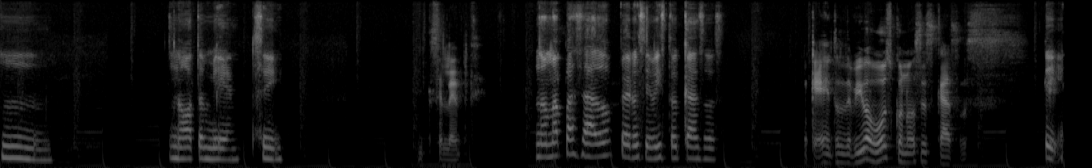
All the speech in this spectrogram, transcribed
Hmm. No, también, sí. Excelente. No me ha pasado, pero sí he visto casos. Ok, entonces de viva voz conoces casos. Sí.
